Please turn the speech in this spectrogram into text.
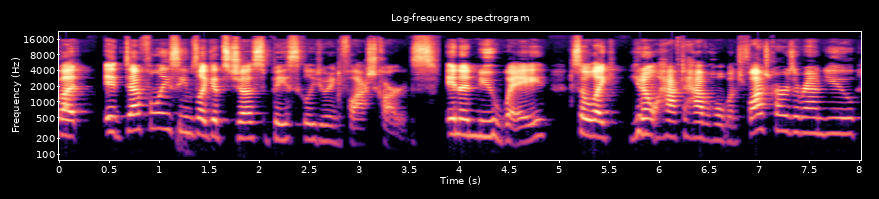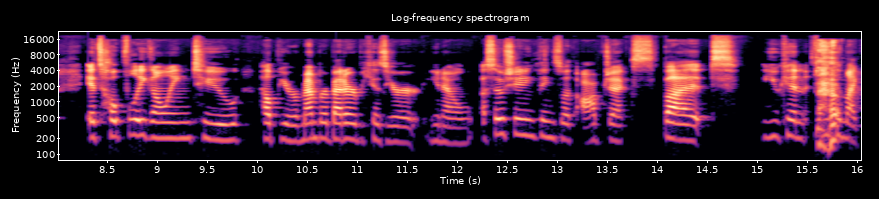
But it definitely seems like it's just basically doing flashcards in a new way. So, like, you don't have to have a whole bunch of flashcards around you. It's hopefully going to help you remember better because you're, you know, associating things with objects. But you can you can like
